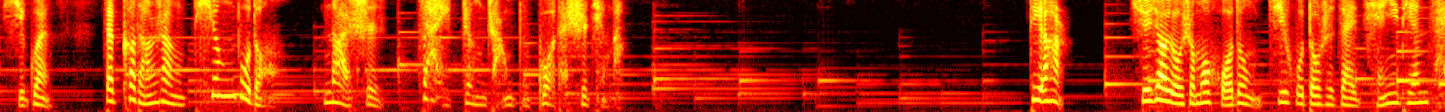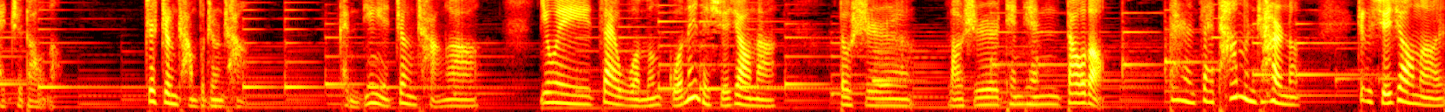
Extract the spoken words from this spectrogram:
习惯，在课堂上听不懂，那是再正常不过的事情了。第二，学校有什么活动，几乎都是在前一天才知道呢，这正常不正常？肯定也正常啊，因为在我们国内的学校呢，都是老师天天叨叨，但是在他们这儿呢，这个学校呢。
